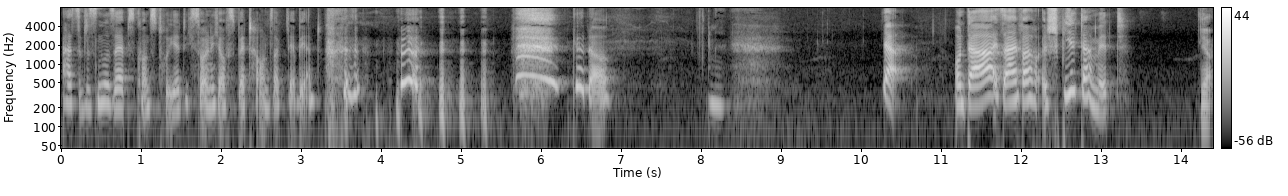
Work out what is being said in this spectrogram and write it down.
hast du das nur selbst konstruiert. Ich soll nicht aufs Bett hauen, sagt der Bernd. genau. Ja, und da ist einfach, spielt damit. Ja,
